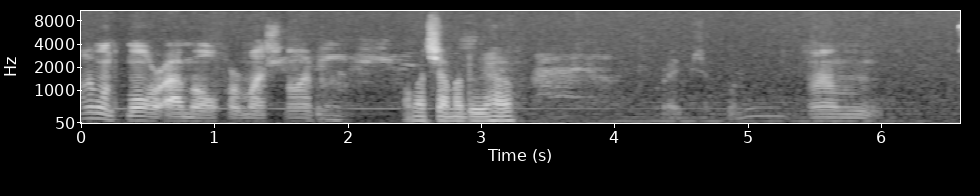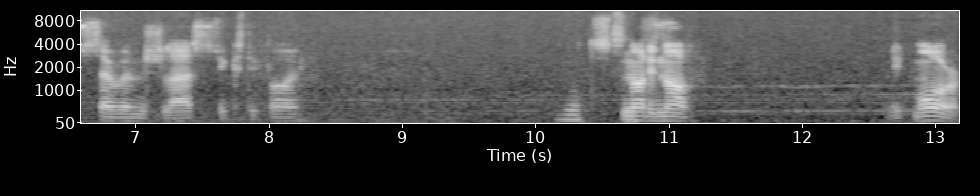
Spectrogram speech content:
I want more ammo for my sniper. How much ammo do you have? Um, 7 slash 65. What's It's not this? enough. Need more.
